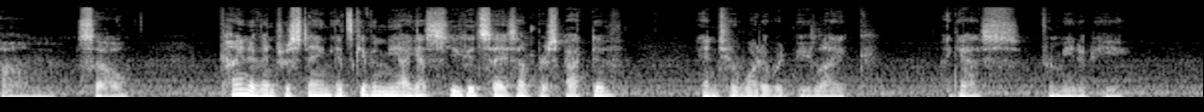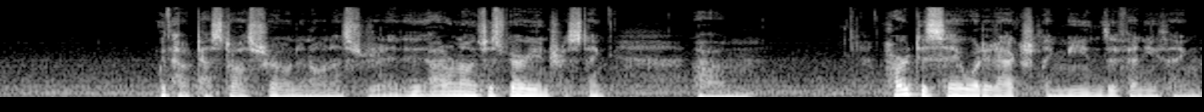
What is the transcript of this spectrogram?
Um, so, kind of interesting. It's given me, I guess you could say, some perspective into what it would be like, I guess, for me to be without testosterone and on estrogen. I don't know, it's just very interesting. Um, hard to say what it actually means, if anything.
